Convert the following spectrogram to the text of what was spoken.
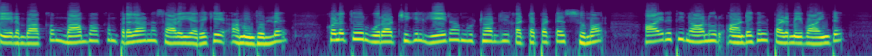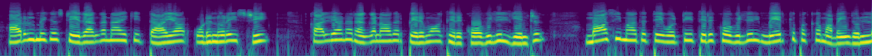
கேளம்பாக்கம் மாம்பாக்கம் பிரதான சாலை அருகே அமைந்துள்ள கொளத்தூர் ஊராட்சியில் ஏழாம் நூற்றாண்டில் கட்டப்பட்ட சுமார் ஆயிரத்தி நானூறு ஆண்டுகள் பழமை வாய்ந்த அருள்மிகு ஸ்ரீ ரங்கநாயகி தாயார் உடனுரை ஸ்ரீ கல்யாண ரங்கநாதர் பெருமாள் திருக்கோவிலில் என்று மாசி மாதத்தை ஒட்டி திருக்கோவிலில் மேற்கு பக்கம் அமைந்துள்ள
